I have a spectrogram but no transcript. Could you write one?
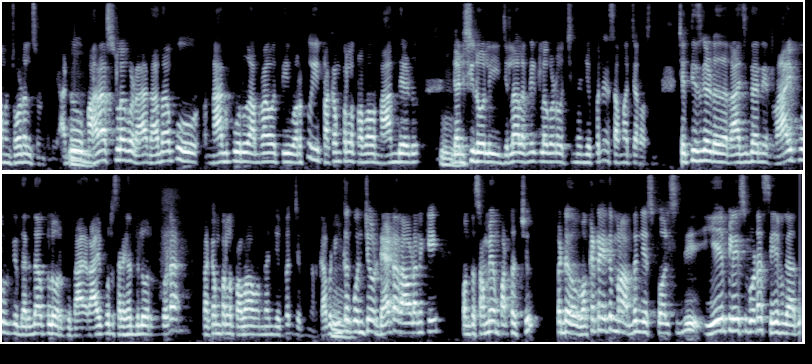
మనం చూడాల్సి ఉంటుంది అటు Hmm. మహారాష్ట్రలో కూడా దాదాపు నాగపూర్ అమరావతి వరకు ఈ ప్రకంపనల ప్రభావం నాందేడు ఉమ్. గడ్చిరోలి ఈ జిల్లాలన్నింటిలో కూడా వచ్చిందని చెప్పని సమాచారం వస్తుంది ఛత్తీస్గఢ్ రాజధాని రాయ్పూర్కి దరిదాపుల వరకు రాయ్పూర్ సరిహద్దుల వరకు కూడా ప్రకంపనల ప్రభావం ఉందని చెప్పని చెప్తున్నారు కాబట్టి ఇంకా. కొంచెం డేటా రావడానికి కొంత సమయం పట్టొచ్చు బట్ ఒకటైతే మనం అర్థం చేసుకోవాల్సింది ఏ ప్లేస్ కూడా సేఫ్ కాదు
